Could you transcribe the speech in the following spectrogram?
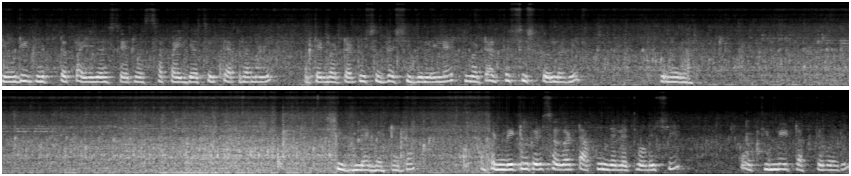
जेवढी घट्ट पाहिजे असेल रस्सा पाहिजे असेल त्याप्रमाणे आता बटाटेसुद्धा शिजलेले आहेत. मटार तर शिजतो लगेच. बघा. शिजले बटाटा. आपण मीठ वगैरे सगळं टाकून दिले थोडीशी. कोथिंबीर टाकते वरून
